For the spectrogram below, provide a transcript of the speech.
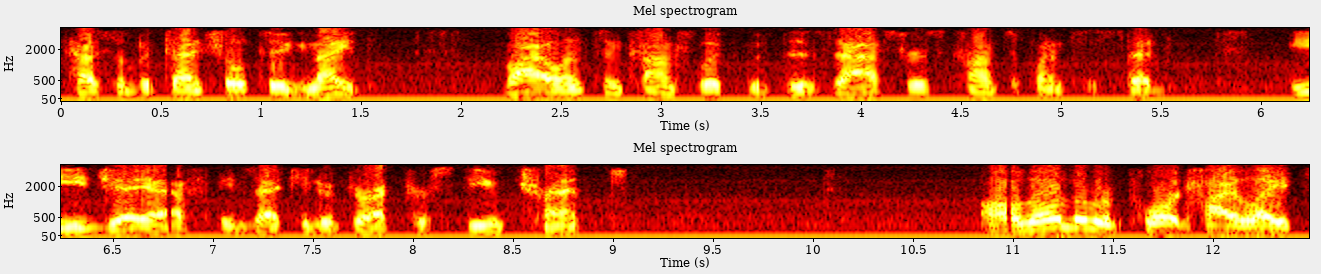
has the potential to ignite violence and conflict with disastrous consequences, said EJF Executive Director Steve Trent. Although the report highlights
